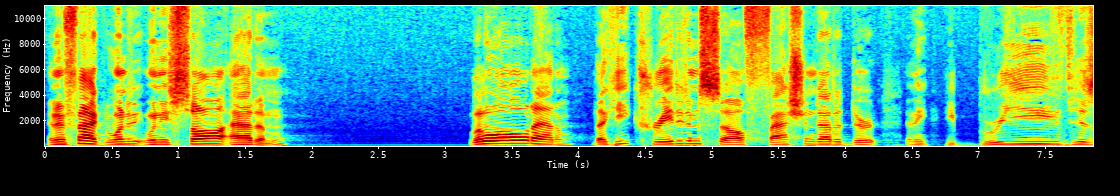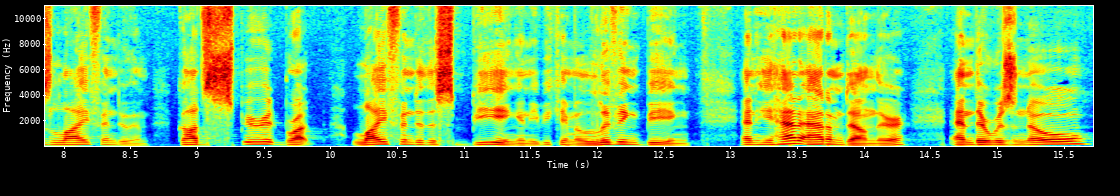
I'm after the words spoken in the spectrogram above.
And in fact, when, he, when He saw Adam, little old Adam, that he created himself, fashioned out of dirt, and he, he breathed his life into him. God's Spirit brought life into this being, and he became a living being. And he had Adam down there, and there was no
